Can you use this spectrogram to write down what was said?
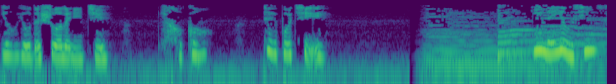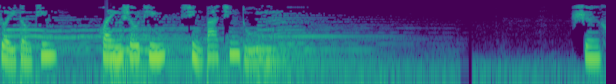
悠悠的说了一句：“老公，对不起。因为用心，所以动听。欢迎收听《信八轻读》。身后，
